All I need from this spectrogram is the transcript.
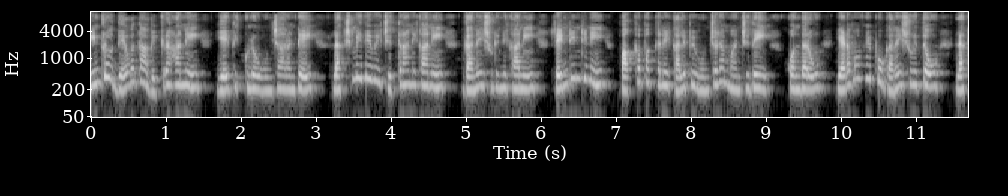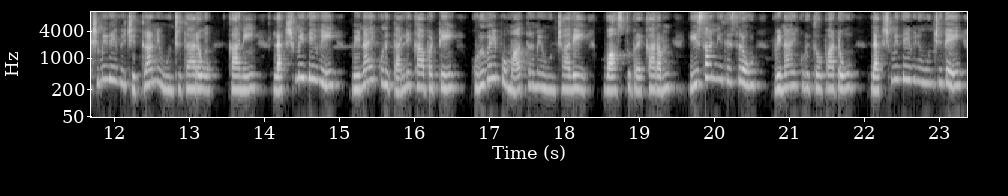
ఇంట్లో దేవతా విగ్రహాన్ని ఏ దిక్కులో ఉంచాలంటే లక్ష్మీదేవి చిత్రాన్ని కాని గణేశుడిని కాని రెండింటిని పక్కపక్కనే కలిపి ఉంచడం మంచిది. కొందరు ఎడమవైపు గణేశుడితో లక్ష్మీదేవి చిత్రాన్ని ఉంచుతారు. కానీ లక్ష్మీదేవి వినాయకుని తల్లి కాబట్టి కుడివైపు మాత్రమే ఉంచాలి. వాస్తు ప్రకారం ఈశాన్య దిశలో వినాయకుడితో పాటు లక్ష్మీదేవిని ఉంచితే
